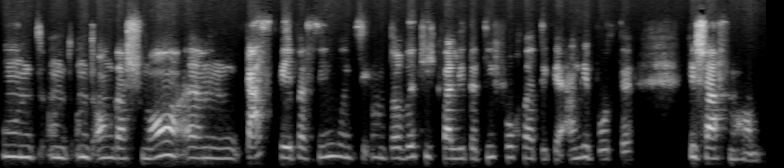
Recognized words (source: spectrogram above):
und, und, und Engagement ähm, Gastgeber sind und, sie, und da wirklich qualitativ hochwertige Angebote geschaffen haben.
